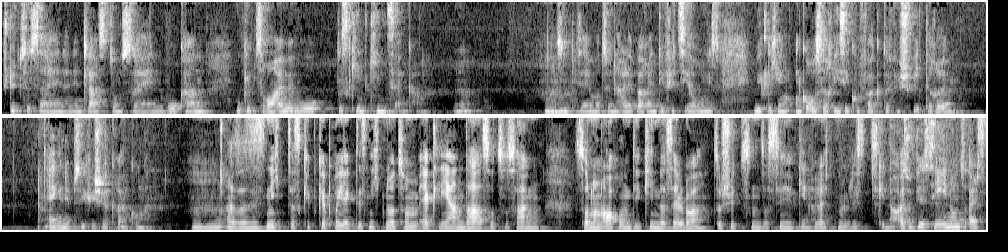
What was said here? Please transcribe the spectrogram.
Stütze sein, eine Entlastung sein, wo, wo gibt es Räume, wo das Kind Kind sein kann. Ja. Mhm. Also diese emotionale Parentifizierung ist wirklich ein, ein großer Risikofaktor für spätere eigene psychische Erkrankungen. Mhm. Also es ist nicht, das KIPKE-Projekt ist nicht nur zum Erklären da sozusagen, sondern auch um die Kinder selber zu schützen, dass sie genau. vielleicht möglichst. Genau, also wir sehen uns als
